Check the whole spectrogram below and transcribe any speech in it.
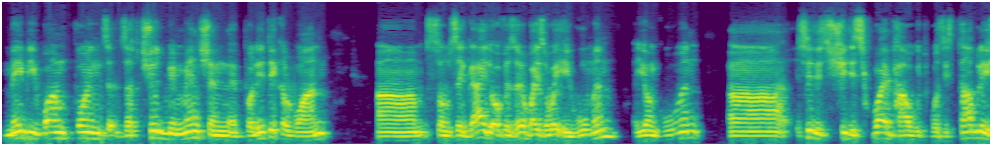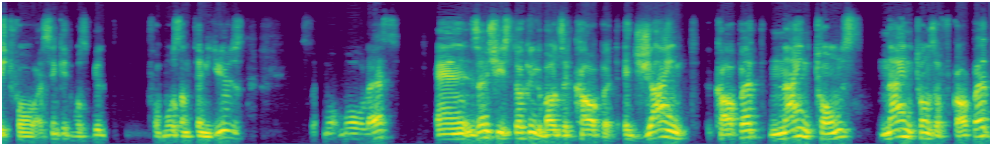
maybe one point that should be mentioned, a political one. Um, so the guide over there, by the way, a woman, a young woman, uh, she, she described how it was established for, I think it was built for more than 10 years, more, more or less. And then she's talking about the carpet, a giant carpet, nine tons, nine tons of carpet.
